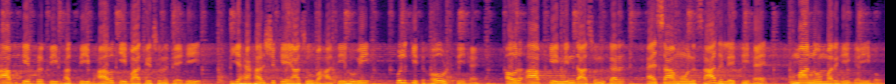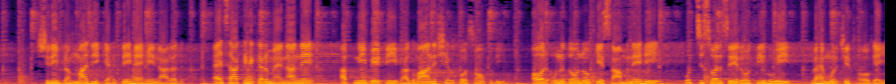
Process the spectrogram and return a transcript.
आपके प्रति भक्ति भाव की बातें सुनते ही यह हर्ष के आँसू बहाती हुई पुलकित हो उठती है और आपकी निंदा सुनकर ऐसा मौन साध लेती है, मानो मर ही गई हो। श्री ब्रह्मा जी कहते हैं, हे नारद, ऐसा कहकर मैना ने अपनी बेटी भगवान शिव को सौंप दी और उन दोनों के सामने ही उच्च स्वर से रोती हुई वह मूर्छित हो गई।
